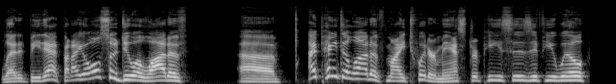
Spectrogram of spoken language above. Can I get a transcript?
let it be that. But I also do a lot of uh, I paint a lot of my Twitter masterpieces, if you will,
